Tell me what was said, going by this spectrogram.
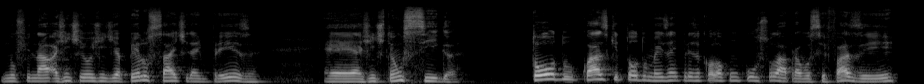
No final, a gente hoje em dia, pelo site da empresa, é, a gente tem um SIGA. Todo, quase que todo mês a empresa coloca um curso lá para você fazer,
